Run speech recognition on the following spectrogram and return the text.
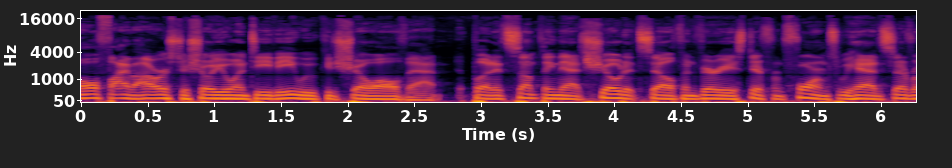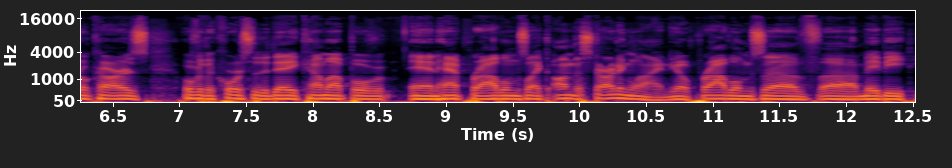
all five hours to show you on TV, we could show all that. But it's something that showed itself in various different forms. We had several cars over the course of the day come up over and have problems like on the starting line. You know, problems of uh, maybe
